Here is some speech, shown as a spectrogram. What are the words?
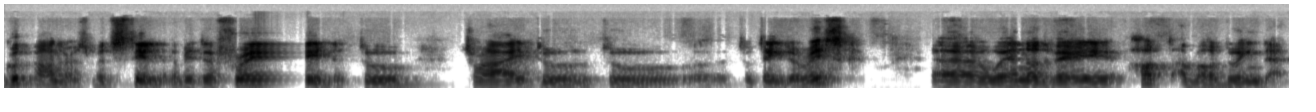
good partners, but still a bit afraid to try to, to, to take the risk, uh, were not very hot about doing that.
